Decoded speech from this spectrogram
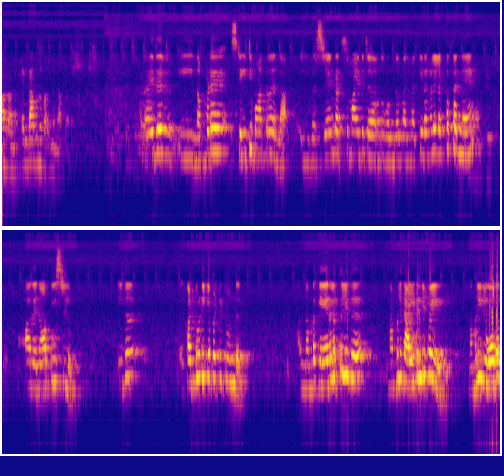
ആറാണ്. രണ്ടാമത് പറഞ്ഞ നമ്പർ. അതായത് ഈ നമ്മുടെ സ്റ്റേറ്റ് മാത്രമല്ല ഈ വെസ്റ്റേൺ കട്സുമായിട്ട് ചേർന്നുകൊണ്ടും അത് മറ്റിടങ്ങളിലൊക്കെ തന്നെ അതെ നോർത്ത് ഈസ്റ്റിലും ഇത് കണ്ടുപിടിക്കപ്പെട്ടിട്ടുണ്ട്. നമ്മുടെ കേരളത്തിൽ ഇത് നമ്മളിത് ഐഡന്റിഫൈ ചെയ്തു. നമ്മൾ ഈ രോഗം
